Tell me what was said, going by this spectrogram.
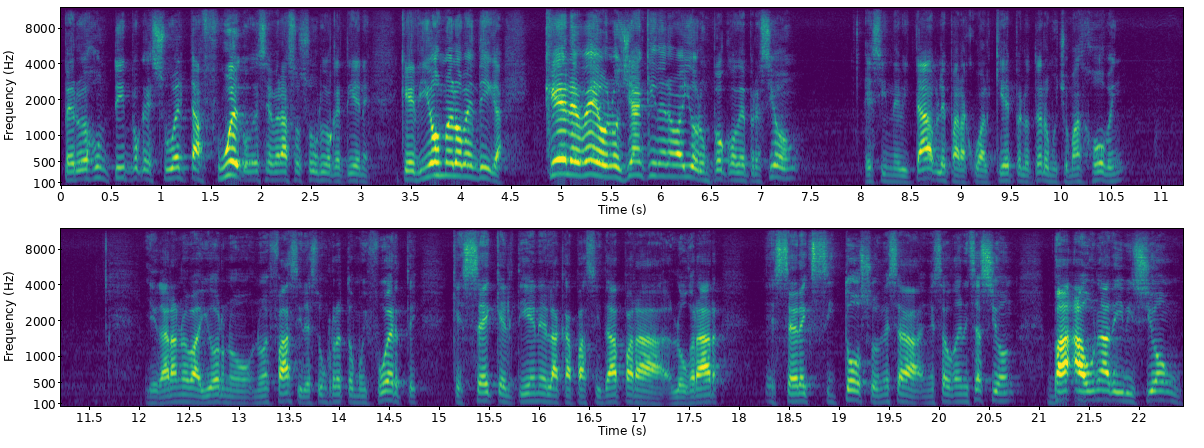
pero es un tipo que suelta fuego de ese brazo zurdo que tiene. Que Dios me lo bendiga. ¿Qué le veo en los Yankees de Nueva York? Un poco de presión, es inevitable para cualquier pelotero, mucho más joven. Llegar a Nueva York no, no es fácil, es un reto muy fuerte, que sé que él tiene la capacidad para lograr eh, ser exitoso en esa, en esa organización, va a una división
